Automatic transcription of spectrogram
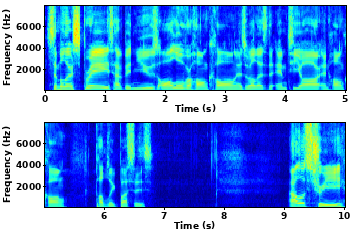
Similar sprays have been used all over Hong Kong as well as the MTR and Hong Kong public buses. Aloes Tree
